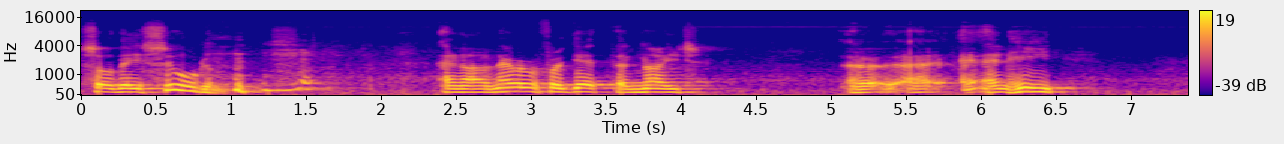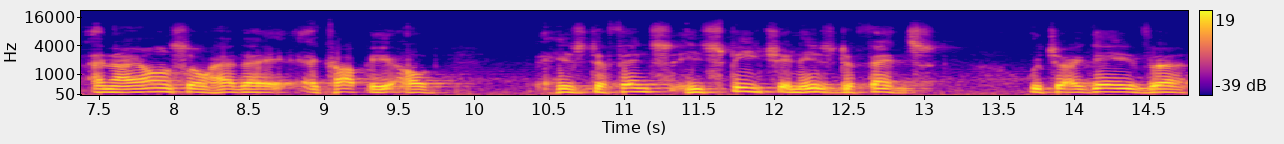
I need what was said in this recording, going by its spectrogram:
So they sued him. and I'll never forget the night, uh, uh, and he, and I also had a, a copy of his defense, his speech in his defense, which I gave uh,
